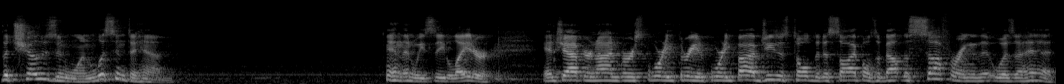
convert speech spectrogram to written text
the chosen one. Listen to him. And then we see later in chapter 9, verse 43 and 45, Jesus told the disciples about the suffering that was ahead.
